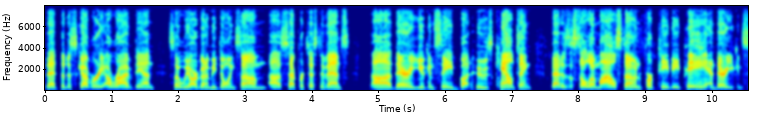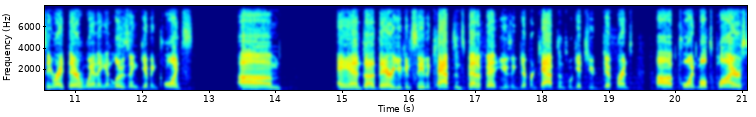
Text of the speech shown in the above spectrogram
that the Discovery arrived in. So we are going to be doing some uh, separatist events. Uh, there you can see, but who's counting? That is a solo milestone for PvP, and there you can see right there, winning and losing, giving points. Um, and uh, there you can see the captain's benefit. Using different captains will get you different uh, point multipliers.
